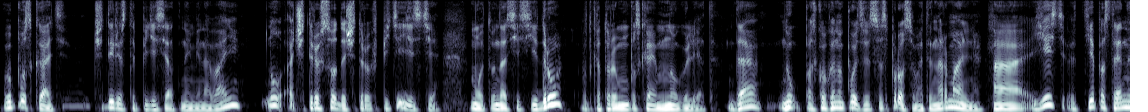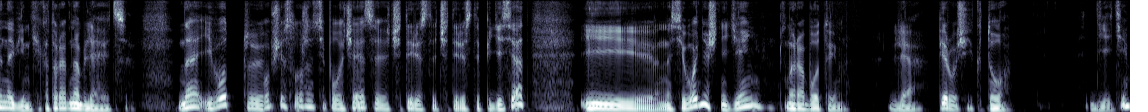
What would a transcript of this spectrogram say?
выпускать 450 наименований, ну, от 400 до 450. Вот, у нас есть ядро, вот, которое мы выпускаем много лет, да, ну, поскольку оно пользуется спросом, это нормально. А есть те постоянные новинки, которые обновляются, да, и вот в общей сложности получается 400-450, и на сегодняшний день мы работаем для, в первую очередь, кто? Дети.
